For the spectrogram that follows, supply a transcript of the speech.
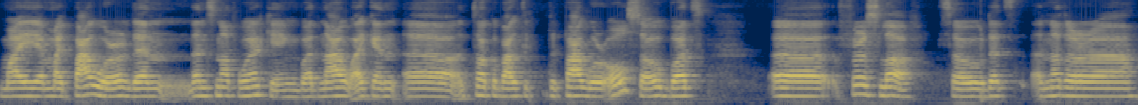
my uh, my power then then it's not working but now i can uh, talk about the, the power also but uh, first love so that's another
